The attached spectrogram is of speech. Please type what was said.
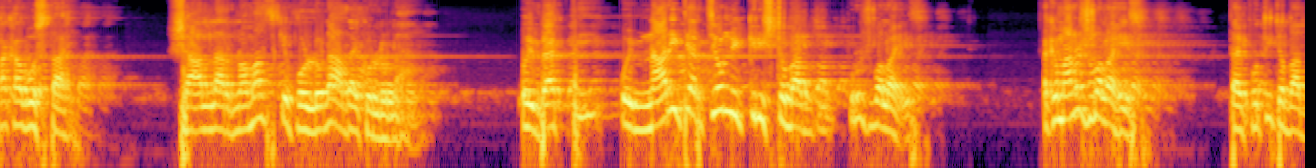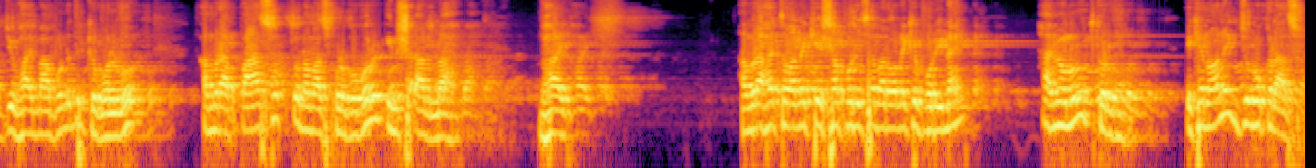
থাকা অবস্থায় সে আল্লাহর নমাজকে পড়ল না, আদায় করল না। ওই ব্যক্তি, ওই নারীটার চেয়েও নিকৃষ্ট বাবজি পুরুষ বলা হয়েছে। তাকে মানুষ বলা হয়েছে। তাই প্রতিটা বাবজি ভাই, মা বোনদেরকে বলব, আমরা পাঁচ অক্ত নামাজ পড়ব বলুন, ইনশাআল্লাহ। ভাই, আমরা হয়তো অনেকে এসা পড়েছি, আবার অনেকে পড়ি নাই। আমি অনুরোধ করব, এখানে অনেক যুবকরা আছো।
